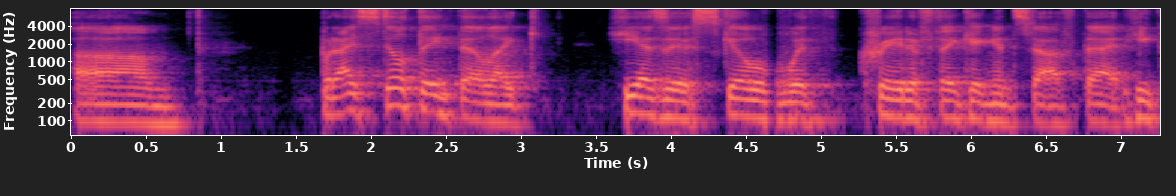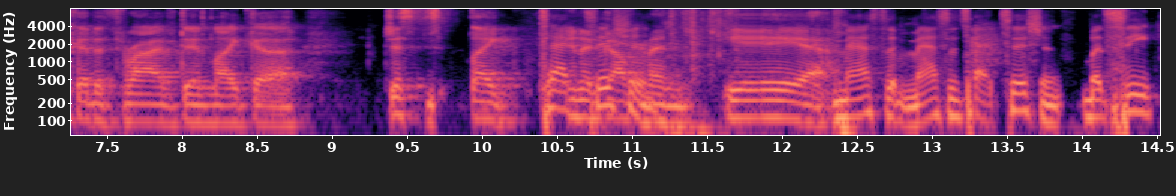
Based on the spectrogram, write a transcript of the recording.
Um, but I still think that like he has a skill with creative thinking and stuff that he could have thrived in like a just like tactician. in a government. Yeah. Massive, massive tactician. But see,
